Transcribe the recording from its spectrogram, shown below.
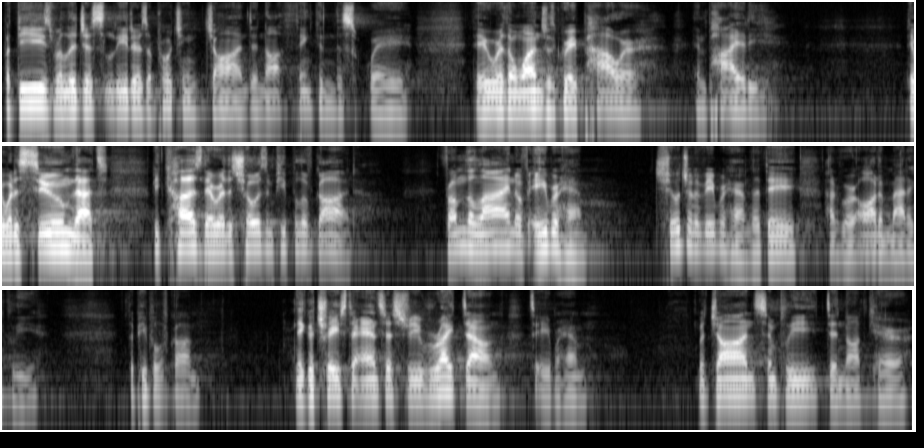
But these religious leaders approaching John did not think in this way. They were the ones with great power and piety. They would assume that because they were the chosen people of God, from the line of Abraham, children of Abraham, that they were automatically the people of God. They could trace their ancestry right down to Abraham. But John simply did not care.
